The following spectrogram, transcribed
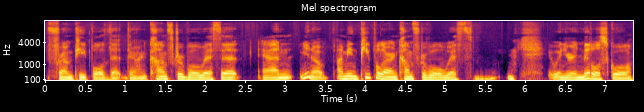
from people that they're uncomfortable with it. And, you know, I mean, people are uncomfortable with when you're in middle school,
